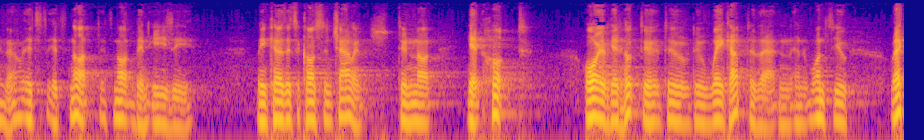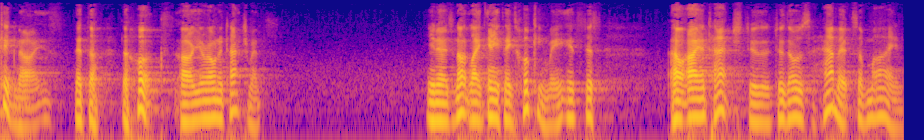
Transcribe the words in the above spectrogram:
you know, it's it's not it's not been easy because it's a constant challenge to not get hooked, or if get hooked to to to wake up to that, and, and once you recognize that the the hooks are your own attachments. You know, it's not like anything's hooking me. It's just how I attach to, to those habits of mind,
